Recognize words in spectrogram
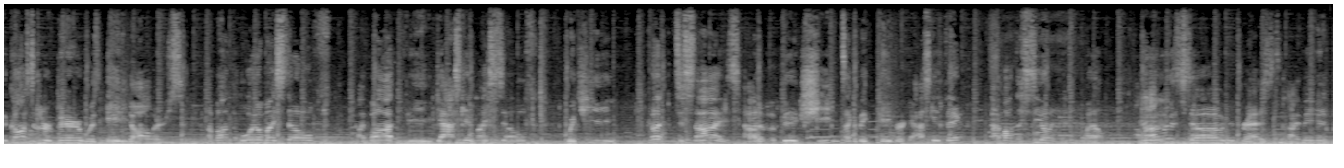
The cost of the repair was $80. I bought the oil myself. I bought the gasket myself, which he cut to size out of a big sheet. It's like a big paper gasket thing. I bought the sealant as well. I was so depressed. I mean,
